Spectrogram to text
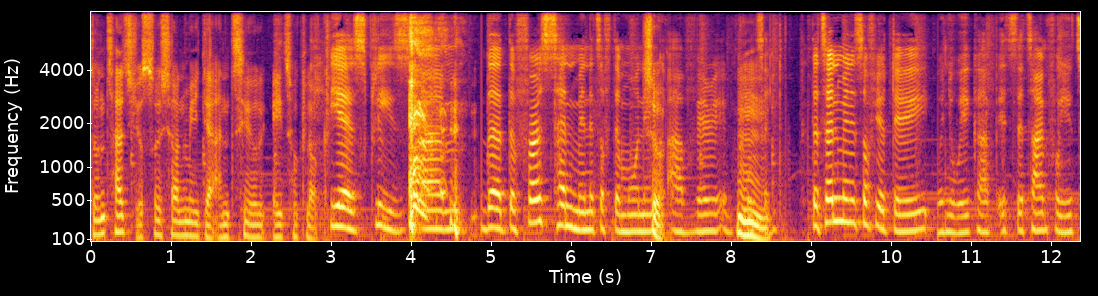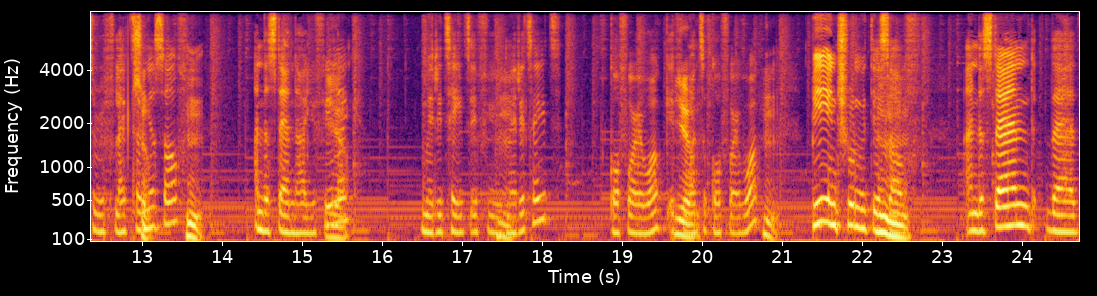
don't touch your social media until eight o'clock. Yes, please. Um, the the first ten minutes of the morning Sure. are very important. The ten minutes of your day when you wake up, it's the time for you to reflect on yourself, Hmm. understand how you feel Yeah. like, meditate if you Hmm. meditate, go for a walk if you want to go for a walk. Hmm. Be in tune with yourself. Understand that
